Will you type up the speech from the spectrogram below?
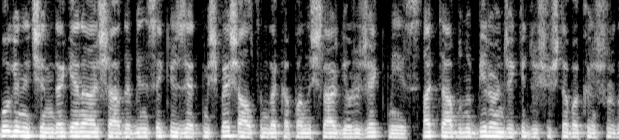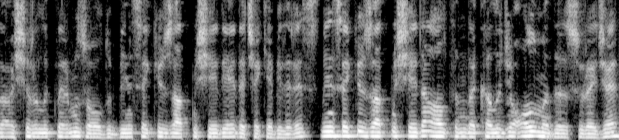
Bugün içinde gene aşağıda 1875 altında kapanışlar görecek miyiz? Hatta bunu bir önceki düşüşte bakın şurada aşırılıklarımız oldu. 1867'ye de çekebiliriz. 1867 altında kalıcı olmadığı sürece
